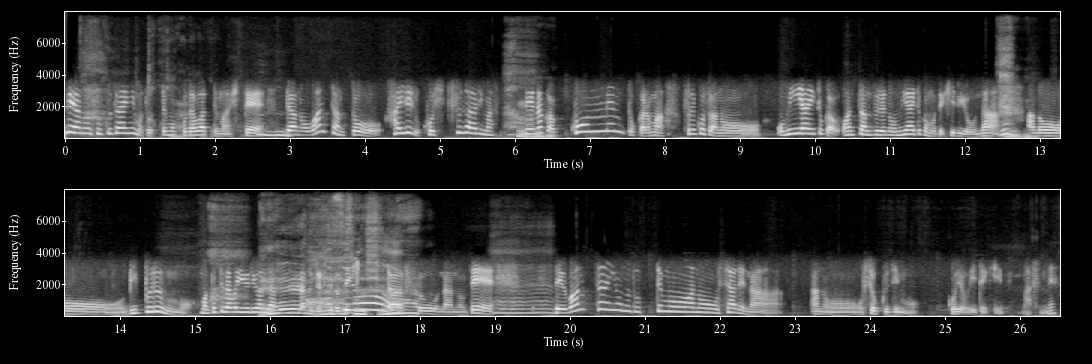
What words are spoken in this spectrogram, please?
であの食材にもとってもこだわってまして、うんうん。であのワンちゃんと入れる個室があります。うんでなんかコンメントから、まあ、それこそあのお見合いとか、ワンちゃん連れのお見合いとかもできるような、うんあのビップルームも、まあ、こちらは有料になるんですけど、できたそうなので、でワンちゃん用のとってもあのおしゃれなあのお食事もご用意できますね。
